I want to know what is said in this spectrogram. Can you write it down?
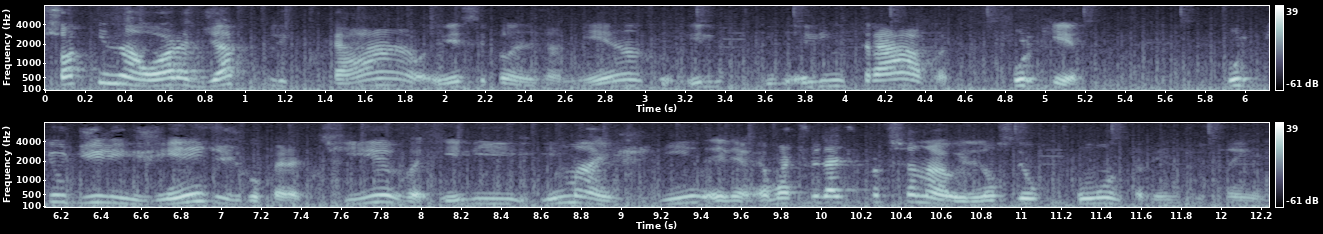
Só que na hora de aplicar esse planejamento, ele, ele entrava. Por quê? Porque o dirigente de cooperativa, ele imagina, ele é uma atividade profissional, ele não se deu conta bem disso ainda.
